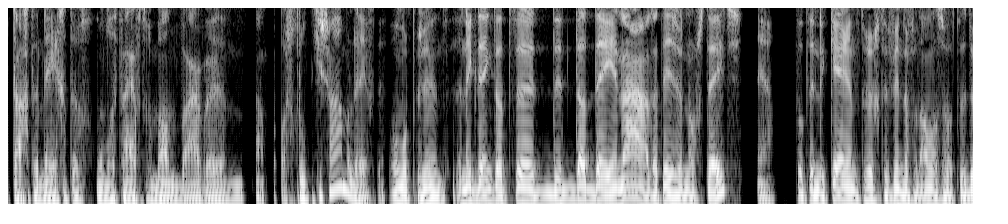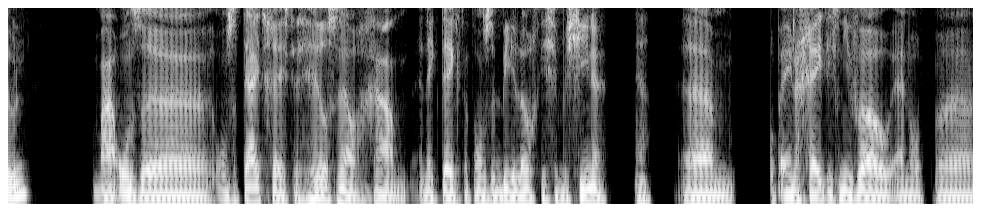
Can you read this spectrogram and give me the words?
80, 90, 150 man waar we nou, als groepje samenleefden. 100% En ik denk dat eh, de- dat DNA, dat is er nog steeds. Ja. Tot in de kern terug te vinden van alles wat we doen. Maar onze, onze tijdsgeest is heel snel gegaan. En ik denk dat onze biologische machine Ja. ehm, op energetisch niveau en op eh,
